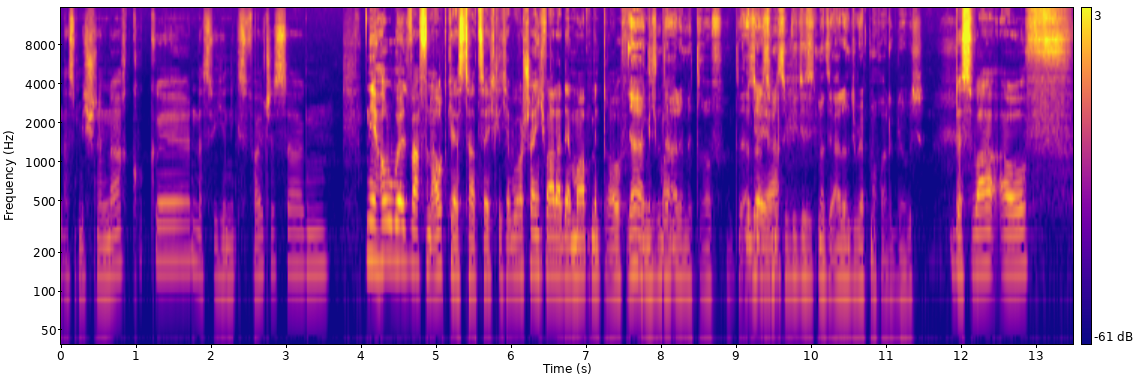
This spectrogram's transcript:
Lass mich schnell nachgucken, dass wir hier nichts Falsches sagen. Nee, Whole World war von Outkast tatsächlich, aber wahrscheinlich war da der Mob mit drauf. Ja, die sind da alle mit drauf. Also ja, ja. im Video sieht man sie alle und die rappen auch alle, glaube ich. Das war auf,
